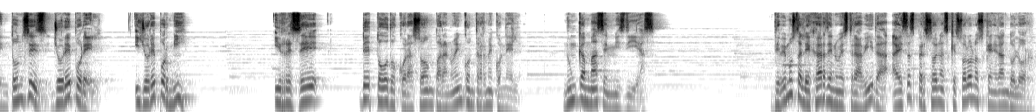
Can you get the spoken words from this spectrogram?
Entonces lloré por él y lloré por mí. Y recé de todo corazón para no encontrarme con él, nunca más en mis días. Debemos alejar de nuestra vida a esas personas que solo nos generan dolor.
